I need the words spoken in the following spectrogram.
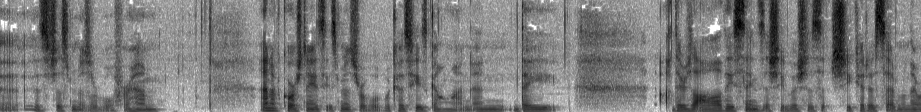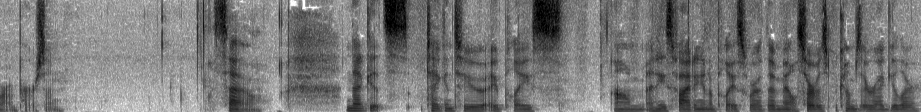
uh, is just miserable for him. And of course, Nancy's miserable because he's gone, and they. There's all these things that she wishes that she could have said when they were in person. So, Ned gets taken to a place, um, and he's fighting in a place where the mail service becomes irregular,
